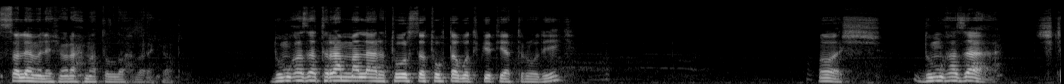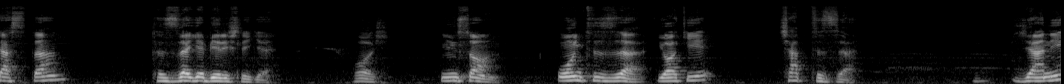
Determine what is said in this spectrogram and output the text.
assalomu alaykum rahmatullohi barakatuh. Dumg'aza travmalari to'g'risida to'xtab o'tib ketayotgandik xo'sh dumg'aza shikastdan tizzaga berishligi. Xo'sh inson o'ng tizza yoki chap tizza ya'ni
